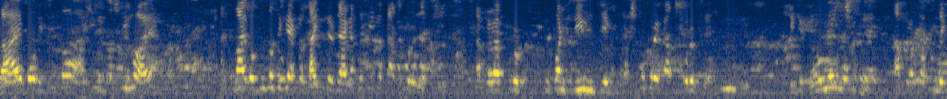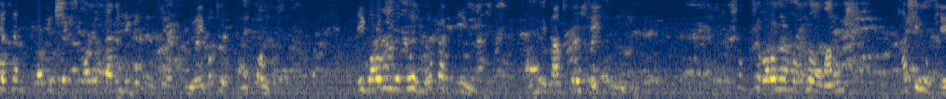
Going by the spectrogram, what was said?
দায়বদ্ধতা আসলে কি হয়? দায়বদ্ধতা থেকে একটা দায়িত্বের জায়গা থেকেই তো কাজ করে যাচ্ছি। আপনারা পুরো তুফান টিম যে কষ্ট করে কাজ করেছে এই যে গরমের মধ্যে আপনারা তখন দেখেছেন forty six forty seven degree Celsius ছিল? এই বছর অনেক গরম পড়েছে। এই গরমের মধ্যে গোটা টিম যে কাজ করেছি সহ্য গরমের মধ্যেও মানুষ হাসি মুখে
